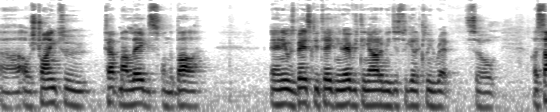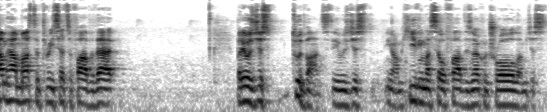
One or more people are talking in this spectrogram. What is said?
Uh, I was trying to tap my legs on the bar and it was basically taking everything out of me just to get a clean rep. So I somehow mastered three sets of five of that, but it was just too advanced. It was just, you know, I'm heaving myself up. There's no control. I'm just,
